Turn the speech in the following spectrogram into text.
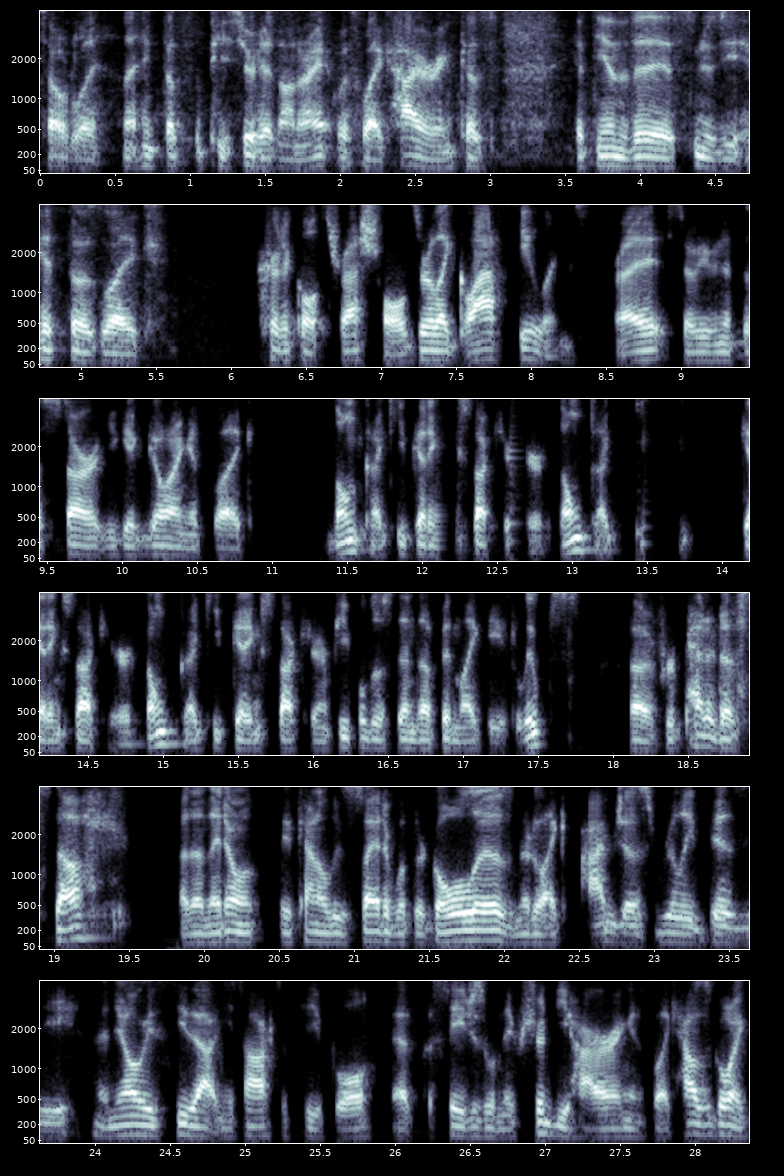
totally. And I think that's the piece you're hitting on, right? With like hiring, because at the end of the day, as soon as you hit those like critical thresholds or like glass ceilings, right? So even at the start, you get going, it's like, don't I keep getting stuck here? Don't I keep getting stuck here? Don't I keep getting stuck here? And people just end up in like these loops of repetitive stuff. And then they don't, they kind of lose sight of what their goal is. And they're like, I'm just really busy. And you always see that when you talk to people at the stages when they should be hiring. And it's like, how's it going?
